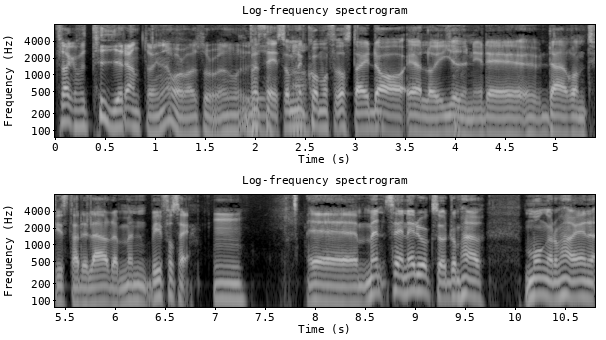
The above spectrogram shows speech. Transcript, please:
Flaggat för 10 räntehöjningar var det va? Precis, om ja. det kommer första idag eller i juni, det är därom tvistade lärde, men vi får se. Mm. Eh, men sen är det också de här, många av de här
